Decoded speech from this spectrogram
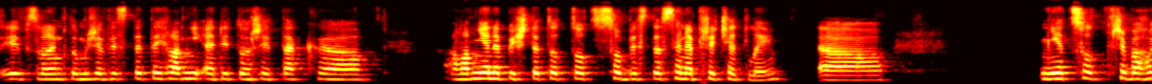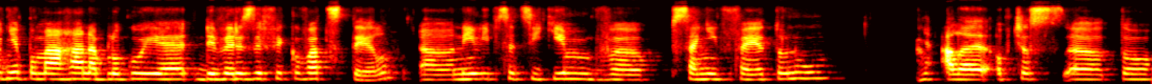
i vzhledem k tomu, že vy jste ty hlavní editoři, tak uh, hlavně nepište to, to, co byste si nepřečetli. Uh, něco třeba hodně pomáhá na blogu je diverzifikovat styl. Uh, nejlíp se cítím v psaní fejetonů, ale občas to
